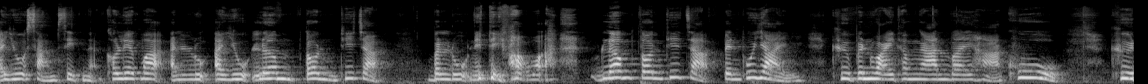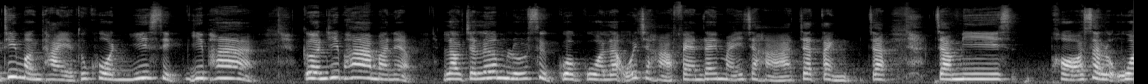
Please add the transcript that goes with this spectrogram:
อายุ 30เนี่ยเขาเรียกว่าอายุอายุเริ่มต้นที่จะบรรลุนิติภาวะ เริ่มต้นที่จะเป็นผู้ใหญ่ คือเป็นวัยทำงานวัยหาคู่ คือที่เมืองไทยอะทุกคน 20 25 เกิน 25 มาเนี่ยเราจะเริ่มรู้สึกกลัวๆแล้วโอ๊ยจะหาแฟนได้ไหมจะหาจะแต่งจะจะมี พอสระอัว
